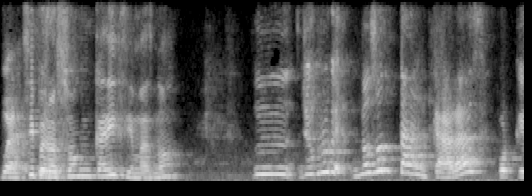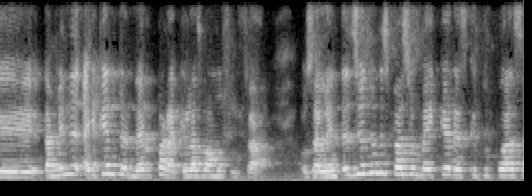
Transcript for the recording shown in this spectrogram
Bueno. Sí, pero son carísimas, ¿no? Mmm, yo creo que no son tan caras porque también hay que entender para qué las vamos a usar. O sea, la intención de un espacio maker es que tú puedas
